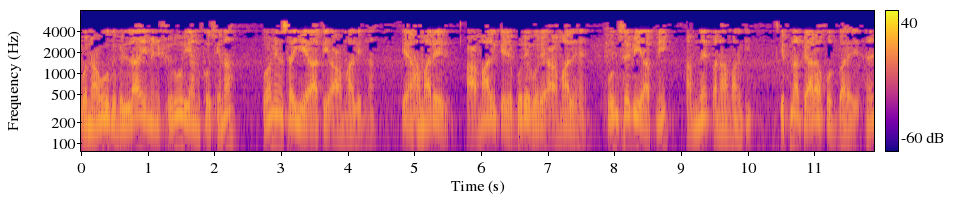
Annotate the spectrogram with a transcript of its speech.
وہ نعود باللہ من شرور انفسنا وہ من اعمالنا۔ کہ ہمارے اعمال کے جو برے برے اعمال ہیں، ان سے بھی اپنی ہم نے پناہ مانگی۔ کتنا پیارا خطبہ ہے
